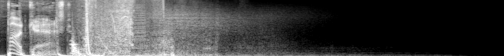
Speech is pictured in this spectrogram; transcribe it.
podcast.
